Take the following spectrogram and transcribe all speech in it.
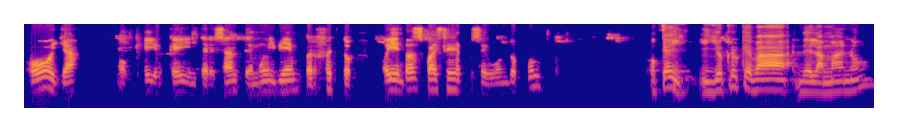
Oh, ya. Ok, ok, interesante. Muy bien, perfecto. Oye, entonces, ¿cuál sería tu segundo punto? Ok, y yo creo que va de la mano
